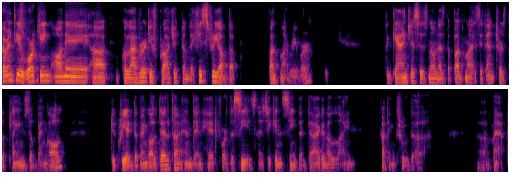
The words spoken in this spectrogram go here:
currently working on a uh, collaborative project on the history of the Padma River. The Ganges is known as the Padma as it enters the plains of Bengal to create the Bengal Delta and then head for the seas, as you can see the diagonal line cutting through the uh, map.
